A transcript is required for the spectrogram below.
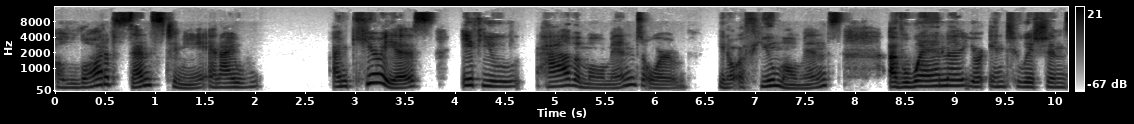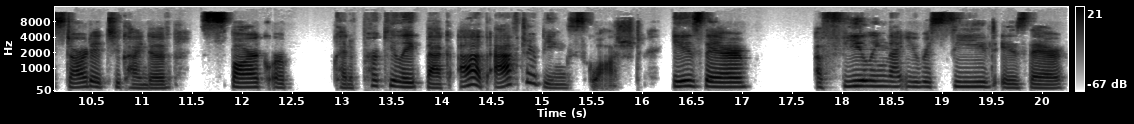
a lot of sense to me. And I, I'm curious if you have a moment or, you know, a few moments of when your intuition started to kind of spark or kind of percolate back up after being squashed. Is there a feeling that you received? Is there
